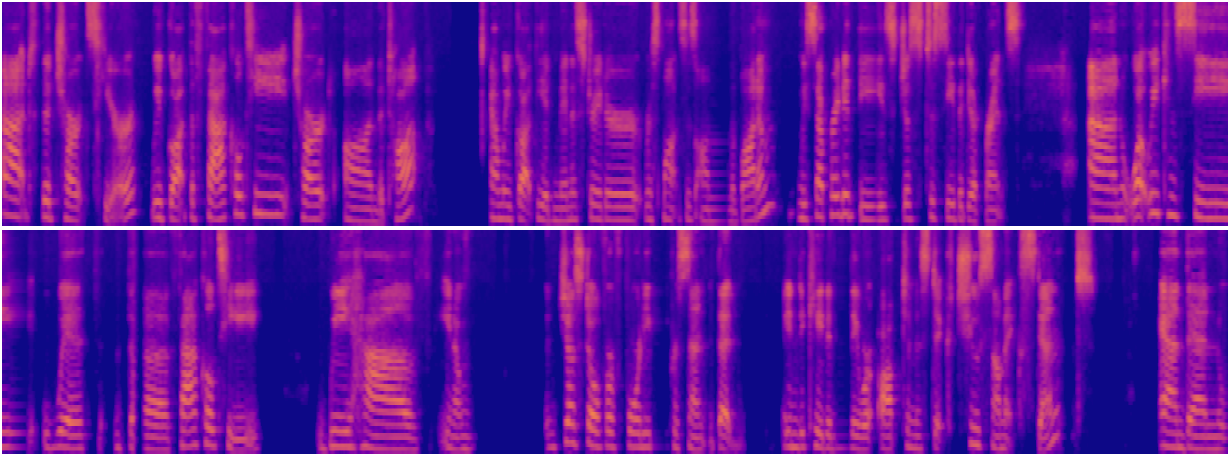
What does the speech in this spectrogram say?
at the charts here, we've got the faculty chart on the top and we've got the administrator responses on the bottom. We separated these just to see the difference. And what we can see with the faculty, we have, you know, just over 40% that indicated they were optimistic to some extent. And then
